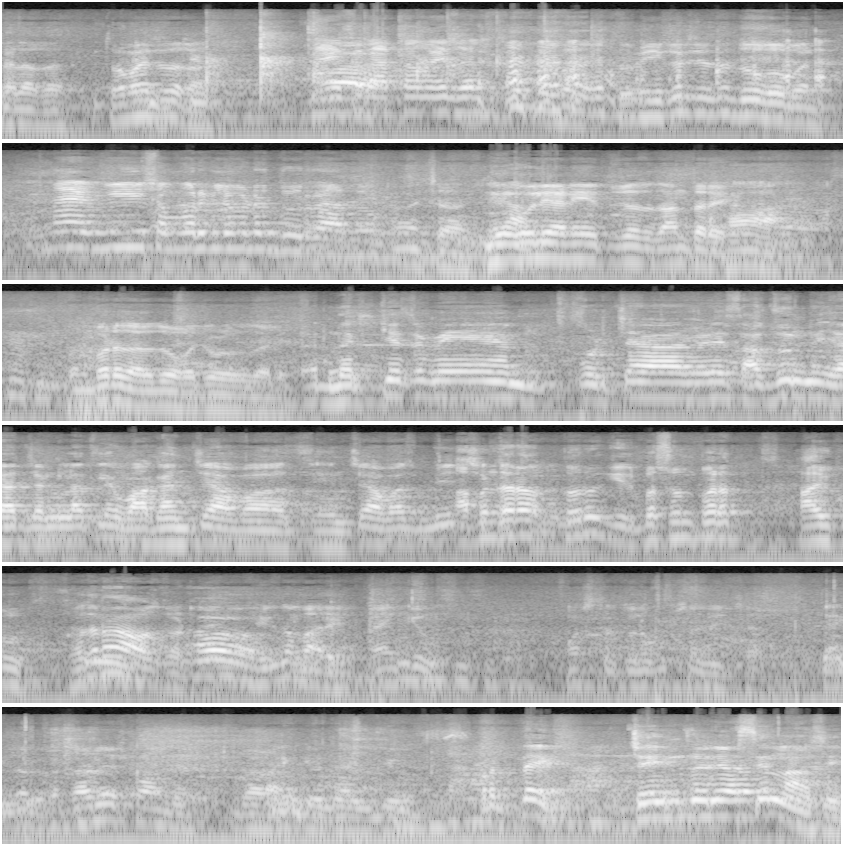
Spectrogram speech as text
कलाकार. तुला माहिती का? नाही सर आता माहिती झालं तुम्ही इकडचे ना दोघं पण. नाही मी शंभर किलोमीटर दूर राहतो. अच्छा निगोली आणि तुझं अंतर आहे. हा. पण बरं झालं दोघं झाले. नक्कीच मी पुढच्या वेळेस अजून या जंगलातले वाघांचे आवाज यांचे आवाज मी आपण जरा. करू की बसून परत ऐकू. खतरनाक आवाज काढतो. एकदम भारी. थँक्यू मस्त तुला खूप सारी इच्छा. Thank you. चालेल strong आहे. थँक्यू थँक्यू प्रत्येक चेन जरी असेल ना असे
